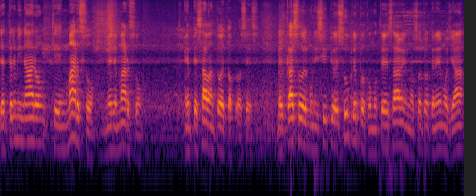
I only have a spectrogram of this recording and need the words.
determinaron que en marzo, mes de marzo, empezaban todos estos procesos. En el caso del municipio de Sucre, pues como ustedes saben, nosotros tenemos ya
